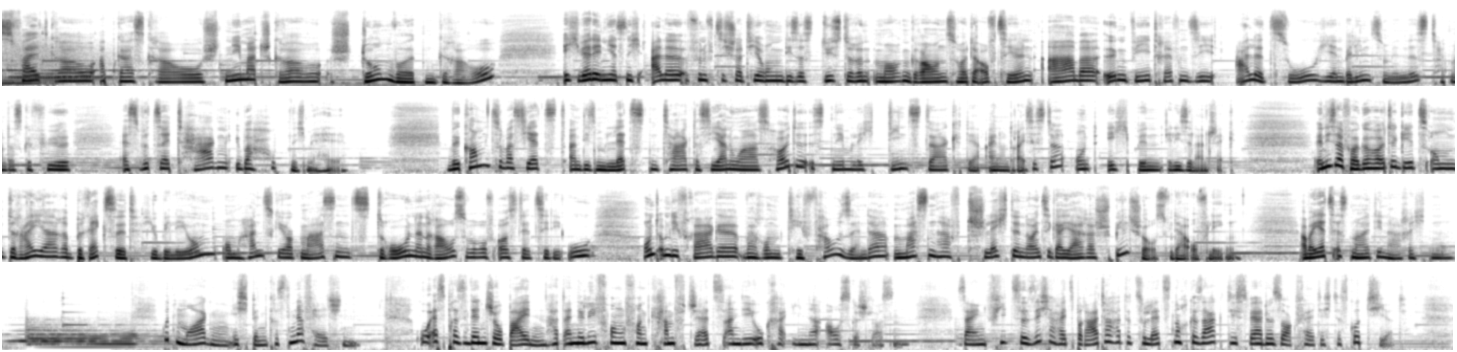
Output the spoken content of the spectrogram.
Asphaltgrau, Abgasgrau, Schneematschgrau, Sturmwolkengrau. Ich werde Ihnen jetzt nicht alle 50 Schattierungen dieses düsteren Morgengrauens heute aufzählen, aber irgendwie treffen sie alle zu, hier in Berlin zumindest, hat man das Gefühl, es wird seit Tagen überhaupt nicht mehr hell. Willkommen zu Was jetzt an diesem letzten Tag des Januars. Heute ist nämlich Dienstag, der 31. und ich bin Elise Landscheck. In dieser Folge heute geht es um drei Jahre Brexit-Jubiläum, um Hans-Georg Maaßens drohenden Rauswurf aus der CDU und um die Frage, warum TV-Sender massenhaft schlechte 90er Jahre Spielshows wieder auflegen. Aber jetzt erstmal die Nachrichten. Guten Morgen, ich bin Christina Felschen. US-Präsident Joe Biden hat eine Lieferung von Kampfjets an die Ukraine ausgeschlossen. Sein Vize-Sicherheitsberater hatte zuletzt noch gesagt, dies werde sorgfältig diskutiert.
